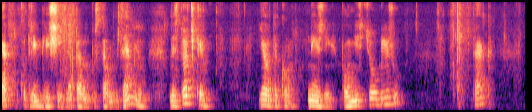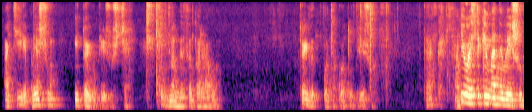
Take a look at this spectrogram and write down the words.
Я котрий більший, напевно, поставлю землю. Листочки я отако нижні повністю обріжу. Так. А ті лишу і той обріжу ще, щоб воно не забирало. Той отак от обріжу. Так. І ось такий в мене вийшов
